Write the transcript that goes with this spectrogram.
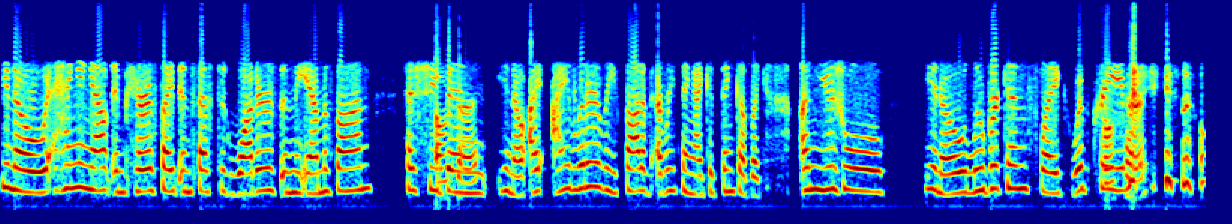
you know, hanging out in parasite-infested waters in the Amazon? Has she oh, Okay. been, you know, I I literally thought of everything I could think of, like unusual, you know, lubricants like whipped cream. Okay. you know,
